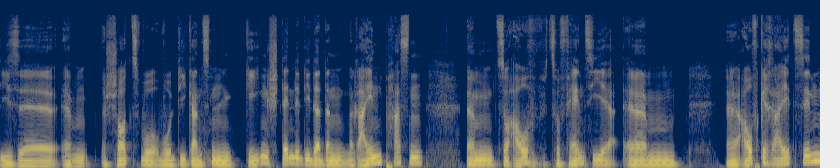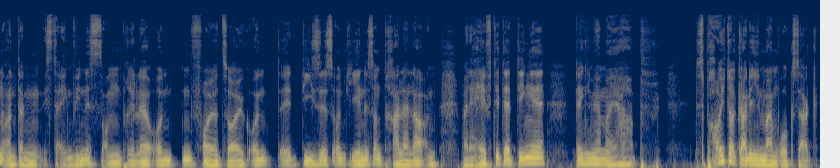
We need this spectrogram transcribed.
diese ähm, Shots, wo, wo die ganzen Gegenstände, die da dann reinpassen, ähm, so auf, so fancy ähm, äh, aufgereiht sind und dann ist da irgendwie eine Sonnenbrille und ein Feuerzeug und äh, dieses und jenes und tralala. Und bei der Hälfte der Dinge denke ich mir mal, ja, pff, das brauche ich doch gar nicht in meinem Rucksack.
